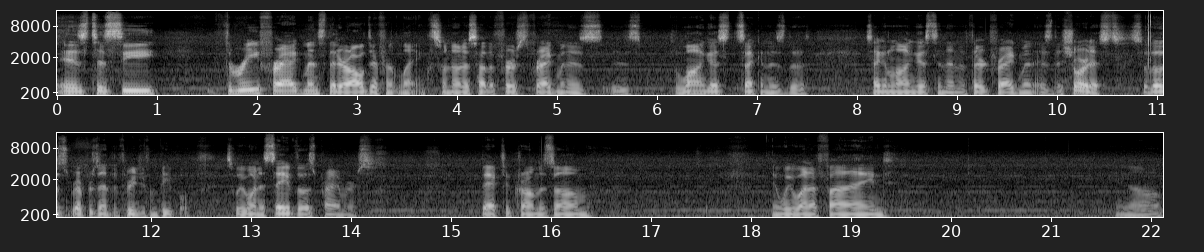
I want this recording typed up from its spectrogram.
is to see three fragments that are all different lengths. So notice how the first fragment is, is the longest, second is the second longest, and then the third fragment is the shortest. So those represent the three different people. So we want to save those primers. Back to chromosome. And we want to find you know,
